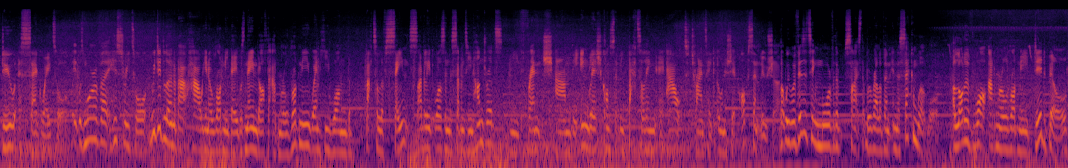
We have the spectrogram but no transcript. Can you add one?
do a Segway tour. It was more of a history tour. We did learn about how, you know, Rodney Bay was named after Admiral Rodney when he won the Battle of Saints, I believe it was in the 1700s. The French and the English constantly battling it out to try and take ownership of St. Lucia. But we were visiting more of the sites that were relevant in the Second World War. A lot of what Admiral Rodney did build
